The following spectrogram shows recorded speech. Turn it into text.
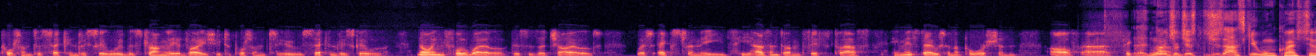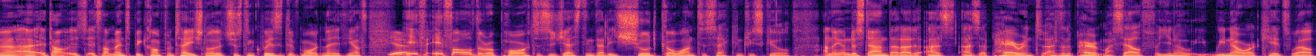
put him to secondary school. We would strongly advise you to put him to secondary school, knowing full well this is a child with extra needs. He hasn't done fifth class. He missed out on a portion of uh, uh, Nigel, just just ask you one question, and I, don't. It's, it's, not meant to be confrontational. It's just inquisitive more than anything else. Yeah. If if all the reports are suggesting that he should go on to secondary school, and I understand that as as a parent, as a parent myself, you know, we know our kids well.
